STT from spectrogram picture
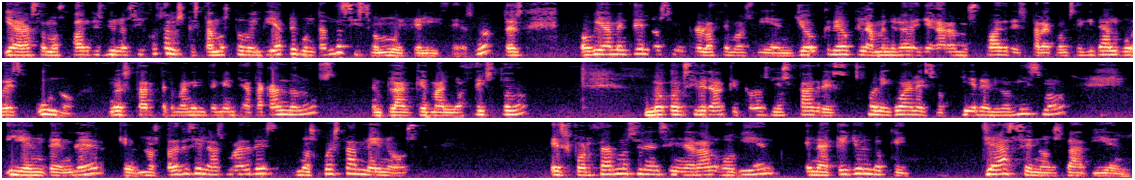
y ahora somos padres de unos hijos a los que estamos todo el día preguntando si son muy felices, ¿no? Entonces, obviamente no siempre lo hacemos bien. Yo creo que la manera de llegar a los padres para conseguir algo es, uno, no estar permanentemente atacándolos, en plan, que mal lo hacéis todo, no considerar que todos los padres son iguales o quieren lo mismo y entender que los padres y las madres nos cuesta menos esforzarnos en enseñar algo bien en aquello en lo que ya se nos da bien.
